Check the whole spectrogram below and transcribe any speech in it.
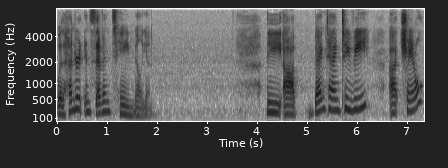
with 117 million. The uh, TV uh, channel,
